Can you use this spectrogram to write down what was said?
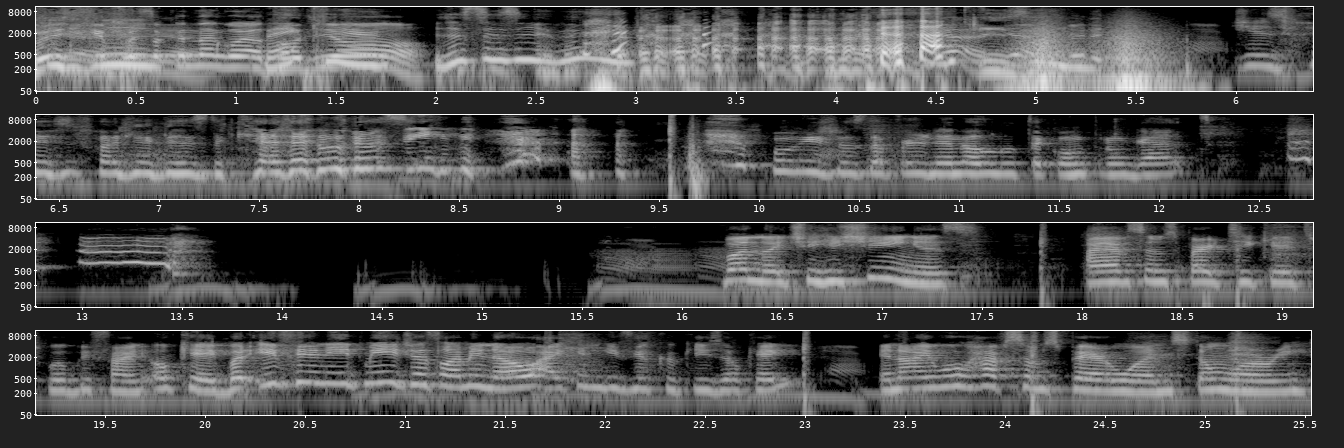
왜 이게 벌써 끝난 거야? 더 Thank 지어. you. Just ici. Jesus, funny this the cat é losing. o Richard está perdendo a luta contra um gato. Boa noite, Richinhas. I have some spare tickets. We'll be fine. Okay, but if you need me, just let me know. I can give you cookies, okay? And I will have some spare ones. Don't worry.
